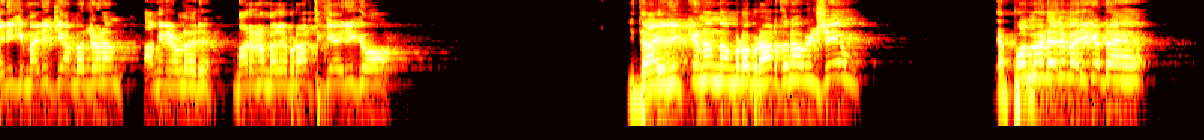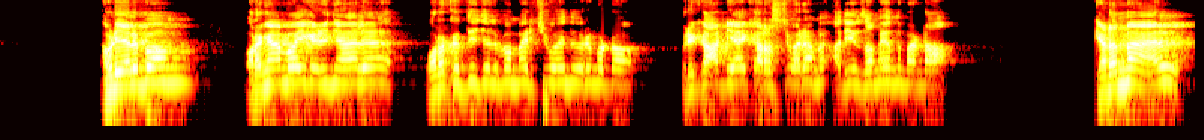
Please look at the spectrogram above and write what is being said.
എനിക്ക് മരിക്കാൻ പറ്റണം. അങ്ങനെയുള്ളവർ മരണം വരെ പ്രാർത്ഥിക്കാതിരിക്കോ? ഇതായിരിക്കണം നമ്മുടെ പ്രാർത്ഥനാ വിഷയം. എപ്പം വേണേലും മരിക്കട്ടെ. അവിടെ ചിലപ്പം ഉറങ്ങാൻ പോയി കഴിഞ്ഞാൽ ഉറക്കത്തിൽ ചിലപ്പം മരിച്ചു പോയെന്ന് വരും കേട്ടോ. ഒരു കാട്ടിയായി അറസ്റ്റ് വരാൻ അധികം സമയമൊന്നും വേണ്ട. കിടന്നാൽ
